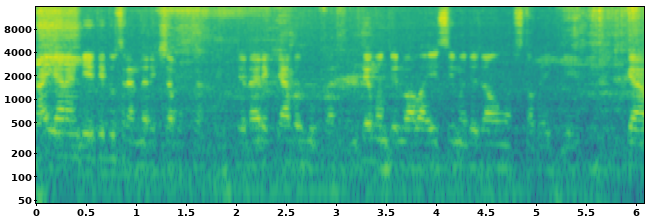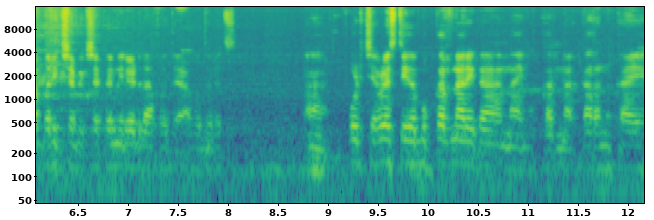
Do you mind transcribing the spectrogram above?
काय गॅरंटी आहे ती दुसऱ्यांदा रिक्षा बुक करतील ते डायरेक्ट कॅबच बुक करतील ते म्हणतील बाबा ए मध्ये जाऊ मस्तपैकी. कॅब रिक्षापेक्षा कमी रेट दाखवते अगोदरच. हां पुढच्या वेळेस ते बुक करणार आहे का? नाही बुक करणार. कारण काय?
